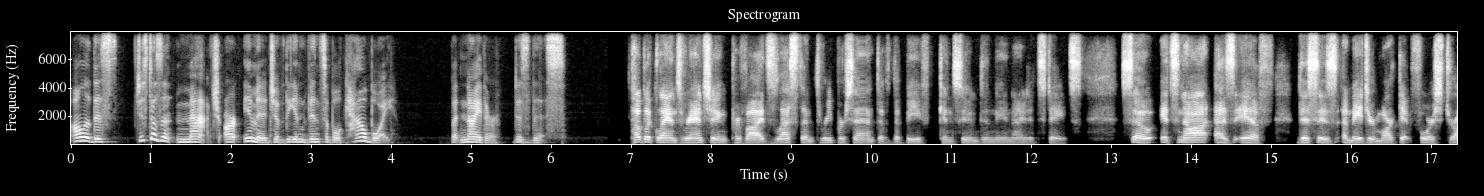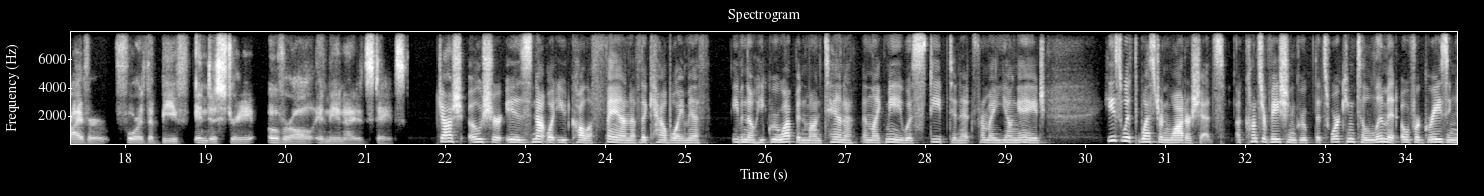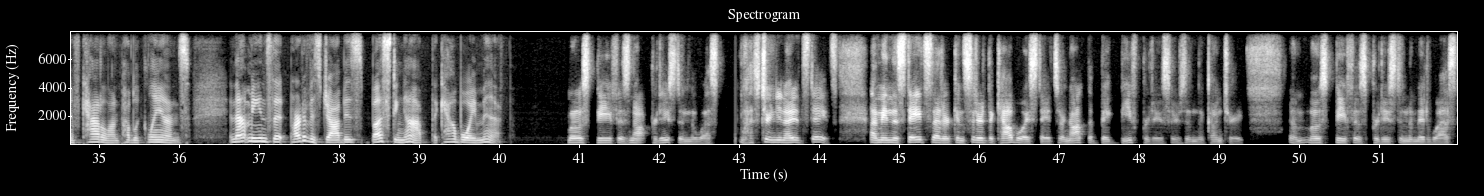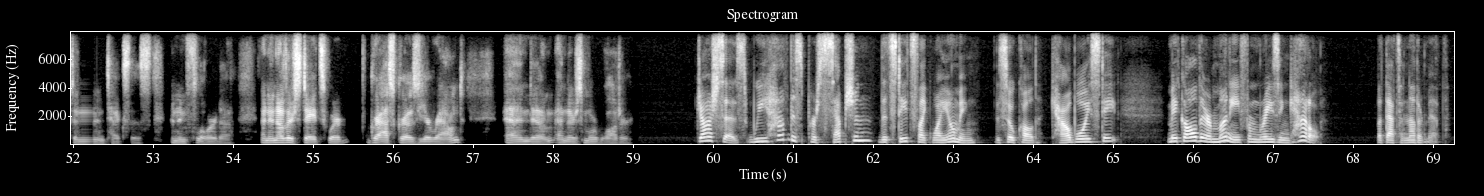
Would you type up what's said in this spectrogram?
All of this just doesn't match our image of the invincible cowboy. But neither does this. Public lands ranching provides less than 3% of the beef consumed in the United States. So it's not as if this is a major market force driver for the beef industry overall in the United States. Josh Osher is not what you'd call a fan of the cowboy myth even though he grew up in Montana and, like me, was steeped in it from a young age. He's with Western Watersheds, a conservation group that's working to limit overgrazing of cattle on public lands. And that means that part of his job is busting up the cowboy myth. Most beef is not produced in the West, Western United States. I mean, the states that are considered the cowboy states are not the big beef producers in the country. Um, most beef is produced in the Midwest and in Texas and in Florida and in other states where grass grows year round and, um, and there's more water. Josh says we have this perception that states like Wyoming, the so called cowboy state, make all their money from raising cattle. But that's another myth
